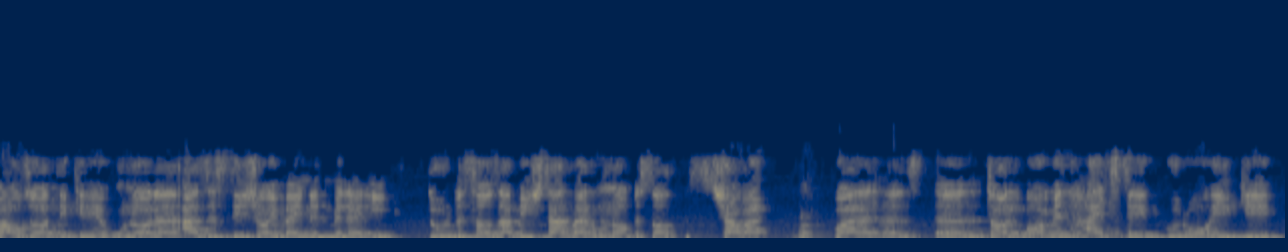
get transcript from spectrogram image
موضوعاتی که اونا را از استیجای بین المللی دور بسازه بیشتر بر اونا شود بله. و طالبا من حیث گروهی که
